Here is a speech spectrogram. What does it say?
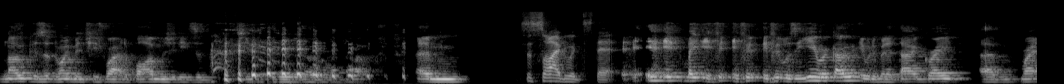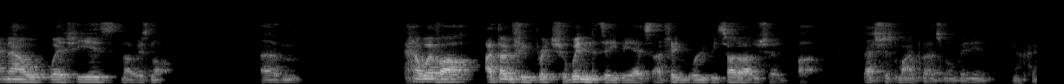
no, because at the moment she's right at the bottom. She needs a. She needs a um, it's a sideways step. It, it, if, it, if, it, if it was a year ago, it would have been a downgrade. Um, right now, where she is, no, it's not. Um, however, I don't think Britt should win the TBS. I think Ruby Soho should, but that's just my personal opinion. Okay.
